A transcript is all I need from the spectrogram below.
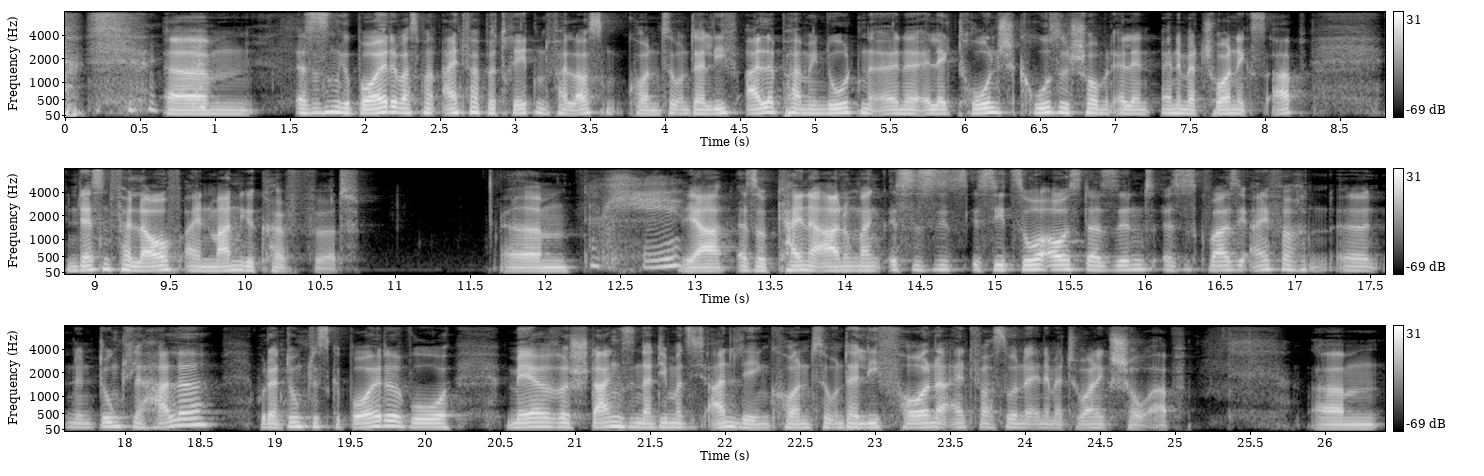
ähm, es ist ein Gebäude, was man einfach betreten und verlassen konnte. Und da lief alle paar Minuten eine elektronische Gruselshow mit Animatronics ab, in dessen Verlauf ein Mann geköpft wird. Ähm, okay. Ja, also keine Ahnung. Man, es, es, es, sieht so aus, da sind, es ist quasi einfach äh, eine dunkle Halle oder ein dunkles Gebäude, wo mehrere Stangen sind, an die man sich anlegen konnte. Und da lief vorne einfach so eine Animatronics-Show ab. Ähm,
